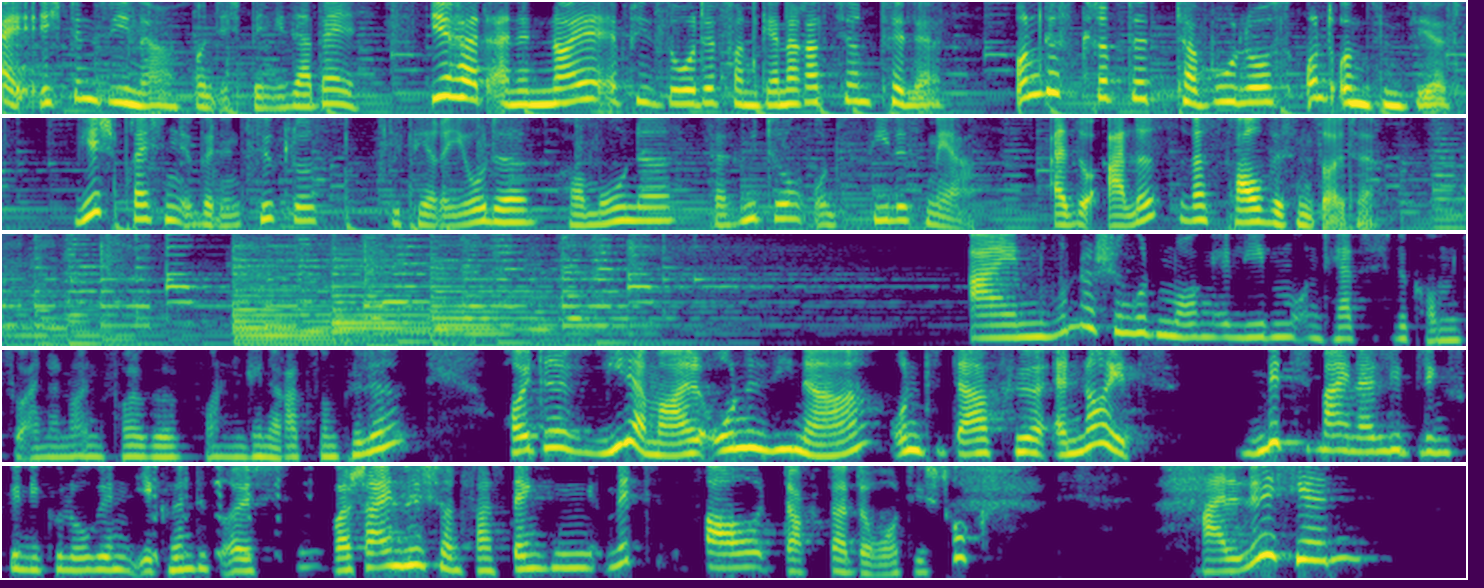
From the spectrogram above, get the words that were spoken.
Hi, ich bin Sina. Und ich bin Isabel. Ihr hört eine neue Episode von Generation Pille. Ungeskriptet, tabulos und unzensiert. Wir sprechen über den Zyklus, die Periode, Hormone, Verhütung und vieles mehr. Also alles, was Frau wissen sollte. Einen wunderschönen guten Morgen, ihr Lieben, und herzlich willkommen zu einer neuen Folge von Generation Pille. Heute wieder mal ohne Sina und dafür erneut mit meiner Lieblingsgynäkologin, ihr könnt es euch wahrscheinlich schon fast denken, mit Frau Dr. Dorothee Struck. Hallöchen!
